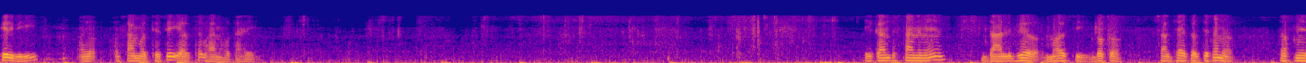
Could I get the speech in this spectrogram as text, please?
फिर भी सामर्थ्य से अर्थ भान होता है। एकांत स्थान में दालभ्य महर्षि बक स्वाध्याय करते समय तस्में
